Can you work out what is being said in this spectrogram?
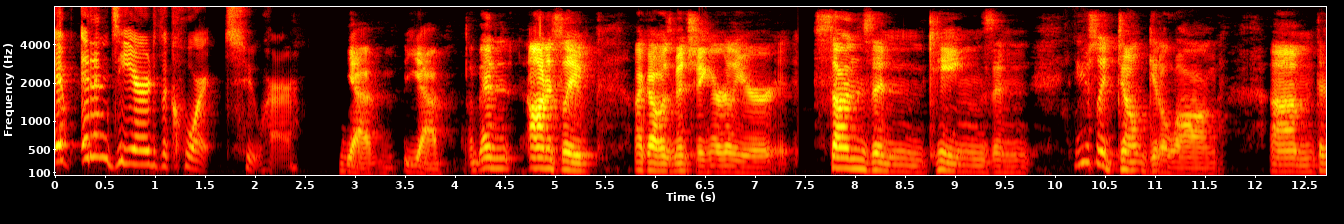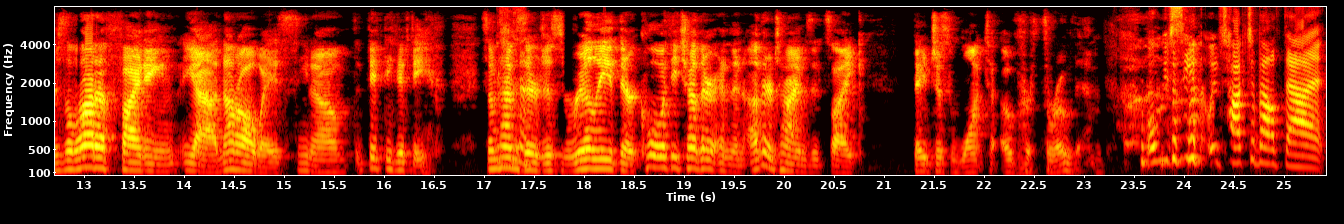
It, it endeared the court to her Yeah, yeah. And honestly, like I was mentioning earlier, sons and kings and usually don't get along. Um, there's a lot of fighting. Yeah, not always, you know, 50-50. Sometimes they're just really they're cool with each other and then other times it's like they just want to overthrow them. well we've seen we've talked about that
